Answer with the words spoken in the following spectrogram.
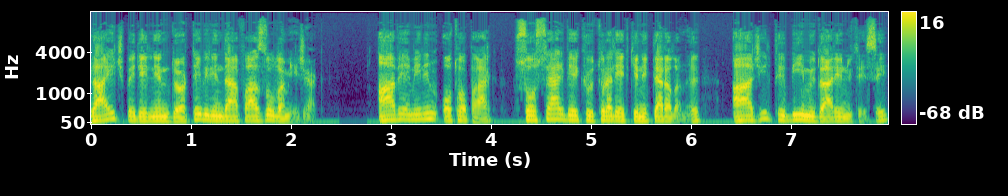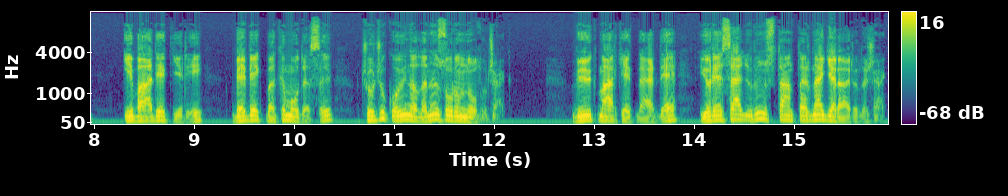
raiç bedelinin dörtte birinden fazla olamayacak. AVM'nin otopark, sosyal ve kültürel etkinlikler alanı, acil tıbbi müdahale ünitesi, ibadet yeri, bebek bakım odası, çocuk oyun alanı zorunlu olacak. Büyük marketlerde yöresel ürün standlarına yer ayrılacak.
